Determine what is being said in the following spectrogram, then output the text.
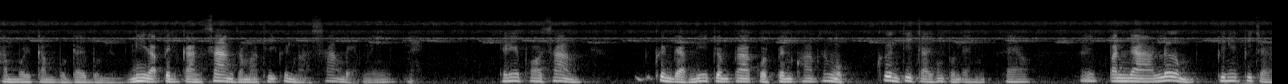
คำบริกรรมบทใดบทหนึ่ง นี่แหละเป็นการสร้างสมาธิขึ้นมาสร้างแบบนี้ทีนี้พอสร้าง ขึ้นแบบนี้จนปรากฏเป็นความสงบขึ้นที่ใจของตนเองแล้ว ปัญญาเริ่มพินิจพิจาร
